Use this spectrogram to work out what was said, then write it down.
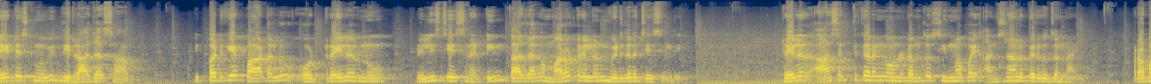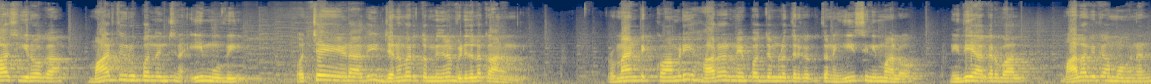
latest movie the Raja Saab. ఇప్పటికే పాటలు ఓ ట్రైలర్ను రిలీజ్ చేసిన టీం తాజాగా మరో ట్రైలర్ను విడుదల చేసింది. ట్రైలర్ ఆసక్తికరంగా ఉండటంతో సినిమాపై అంచనాలు పెరుగుతున్నాయి. ప్రభాస్ హీరోగా మారుతి రూపొందించిన ఈ మూవీ వచ్చే ఏడాది జనవరి తొమ్మిదిన విడుదల కానుంది. రొమాంటిక్ కామెడీ హారర్ నేపథ్యంలో తిరగకుతున్న ఈ సినిమాలో నిధి అగర్వాల్ మాలవిక మోహనన్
